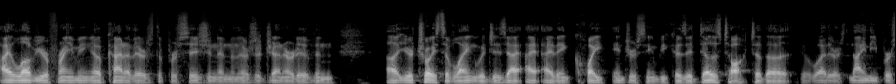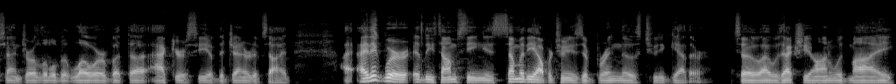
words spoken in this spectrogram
I love your framing of kind of there's the precision and then there's a generative and uh, your choice of language is, I, I, think, quite interesting because it does talk to the whether it's ninety percent or a little bit lower, but the accuracy of the generative side. I, I think where at least I'm seeing is some of the opportunities to bring those two together. So I was actually on with my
